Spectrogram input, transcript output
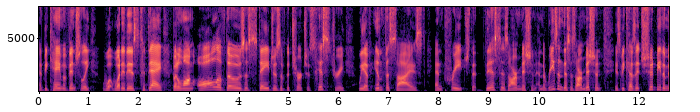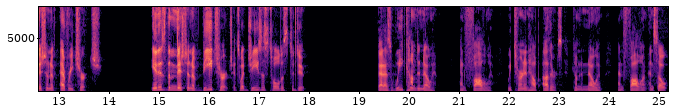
and became eventually what, what it is today. But along all of those stages of the church's history, we have emphasized and preach that this is our mission. And the reason this is our mission is because it should be the mission of every church. It is the mission of the church. It's what Jesus told us to do. That as we come to know him and follow him, we turn and help others come to know him and follow him. And so,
